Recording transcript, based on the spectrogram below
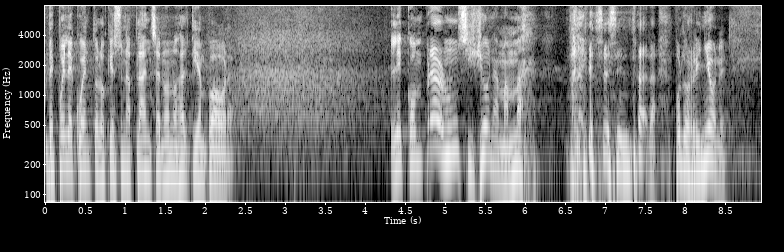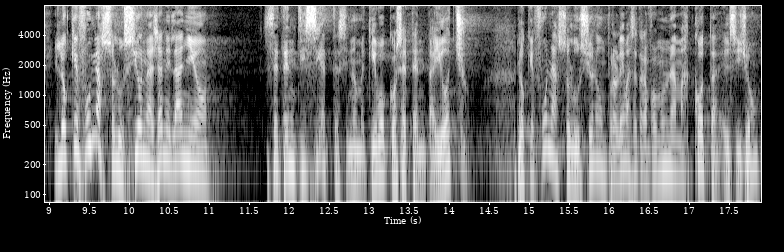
Después le cuento lo que es una plancha, no nos da el tiempo ahora. Le compraron un sillón a mamá para que se sentara por los riñones. Y lo que fue una solución allá en el año 77, si no me equivoco, 78, lo que fue una solución a un problema se transformó en una mascota, el sillón.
